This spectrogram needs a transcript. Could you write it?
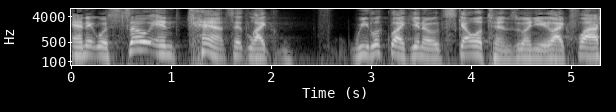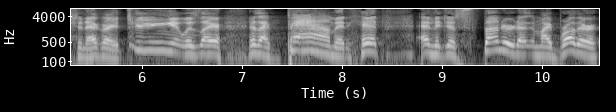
And it was so intense, it like we looked like, you know, skeletons when you like flash an x-ray. It was there. It was like, bam, it hit and it just thundered. And my brother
